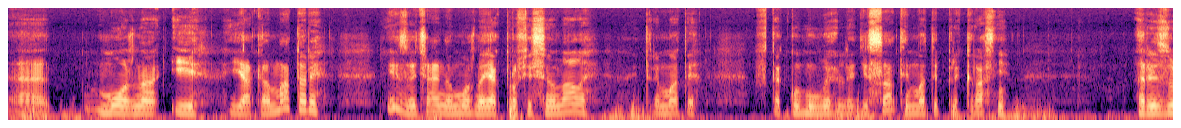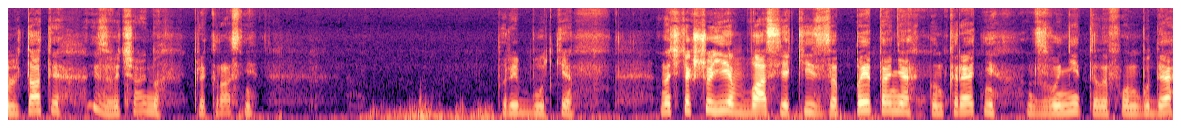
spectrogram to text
е, можна і як аматори, і, звичайно, можна як професіонали тримати в такому вигляді сад і мати прекрасні результати і, звичайно, прекрасні прибутки. Значить, якщо є у вас якісь запитання конкретні, дзвоніть, телефон буде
